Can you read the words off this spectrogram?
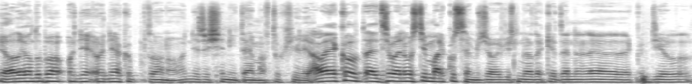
Jo, ale on to bylo hodně, hodně, jako to, no, hodně řešený téma v tu chvíli. Ale jako eh, třeba jenom s tím Markusem, že když měl taky ten eh, jako díl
